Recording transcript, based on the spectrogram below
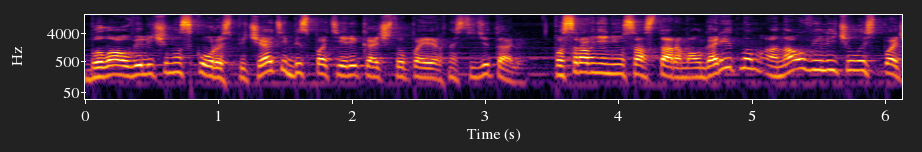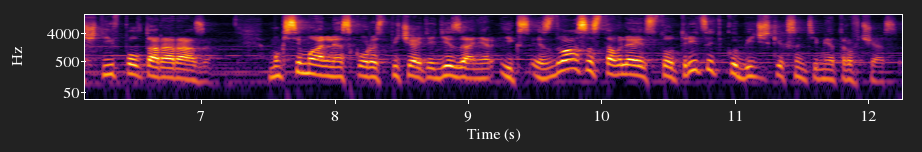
Была увеличена скорость печати без потери качества поверхности детали. По сравнению со старым алгоритмом она увеличилась почти в полтора раза. Максимальная скорость печати Designer XS2 составляет 130 кубических сантиметров в час.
